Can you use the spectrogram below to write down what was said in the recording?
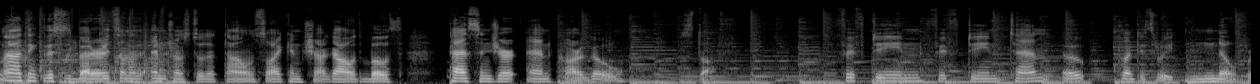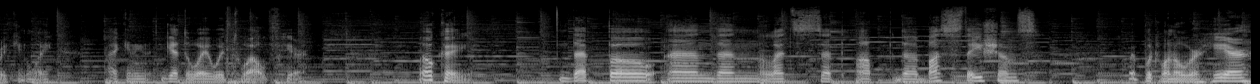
I think this is better. It's on an entrance to the town, so I can chug out both passenger and cargo stuff. 15, 15, 10, oh, 23. No freaking way. I can get away with 12 here. Okay, depot and then let's set up the bus stations. We put one over here.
